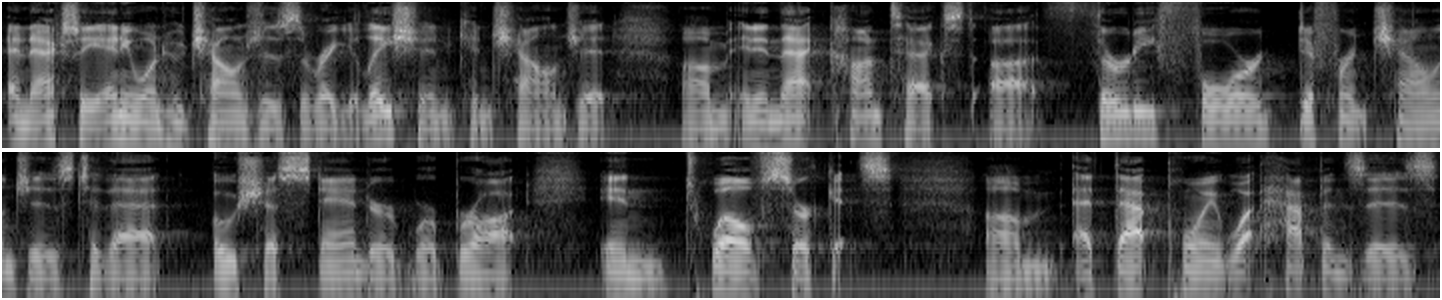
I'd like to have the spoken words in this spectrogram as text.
and actually anyone who challenges the regulation can challenge it. Um, and in that context, uh, 34 different challenges to that OSHA standard were brought in 12 circuits. Um, at that point, what happens is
